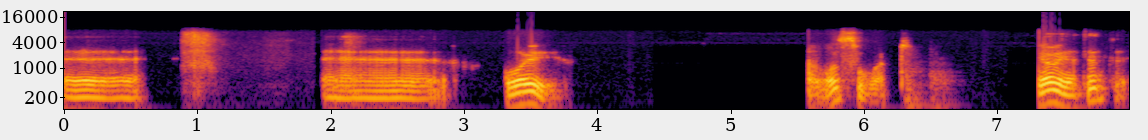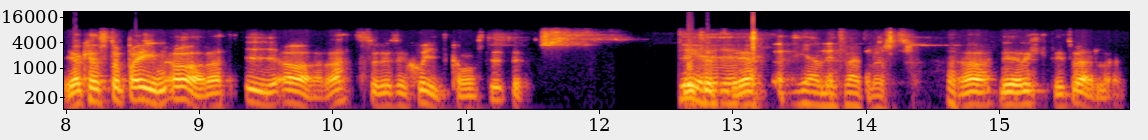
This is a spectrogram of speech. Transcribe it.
Eh, eh, oj. Det var svårt. Jag vet inte. Jag kan stoppa in örat i örat så det ser skitkonstigt ut. Det är jävligt värdelöst. Ja, det är riktigt värdelöst.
